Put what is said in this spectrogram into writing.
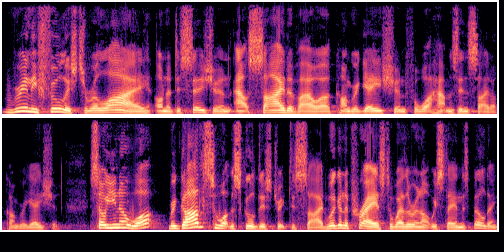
really foolish to rely on a decision outside of our congregation for what happens inside our congregation. So, you know what? Regardless of what the school district decide, we're going to pray as to whether or not we stay in this building.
